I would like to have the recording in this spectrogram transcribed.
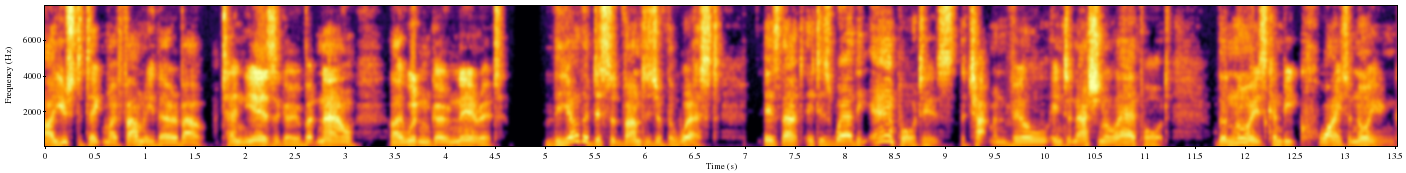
I used to take my family there about ten years ago, but now I wouldn't go near it. The other disadvantage of the West is that it is where the airport is, the Chapmanville International Airport. The noise can be quite annoying.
